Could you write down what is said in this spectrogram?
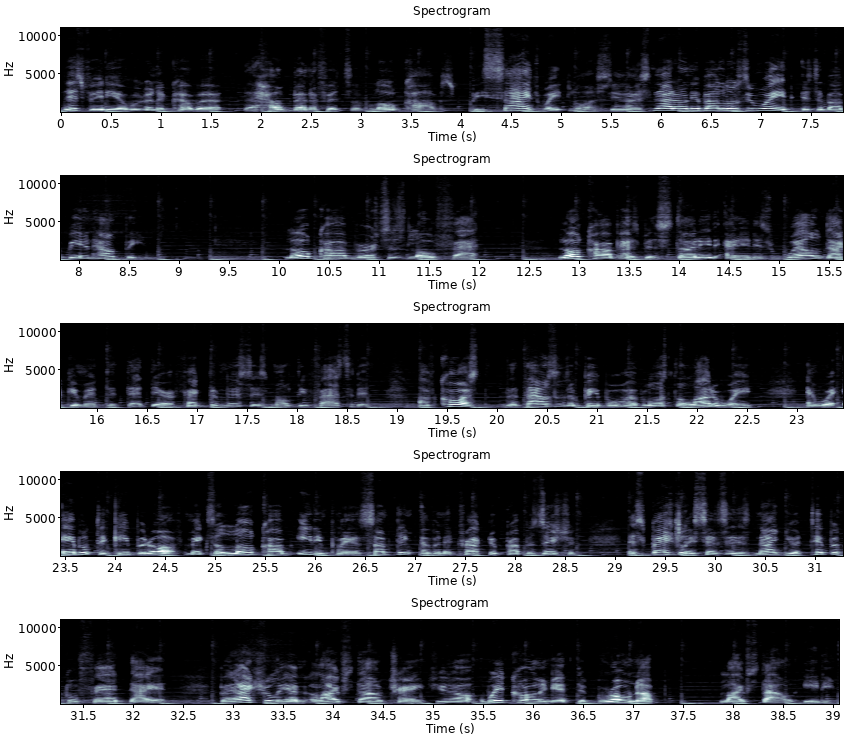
In this video, we're going to cover the health benefits of low carbs besides weight loss. You know, it's not only about losing weight, it's about being healthy. Low carb versus low fat. Low carb has been studied and it is well documented that their effectiveness is multifaceted. Of course, the thousands of people who have lost a lot of weight and were able to keep it off makes a low carb eating plan something of an attractive proposition especially since it is not your typical fad diet, but actually a lifestyle change. You know, we're calling it the grown up lifestyle eating.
